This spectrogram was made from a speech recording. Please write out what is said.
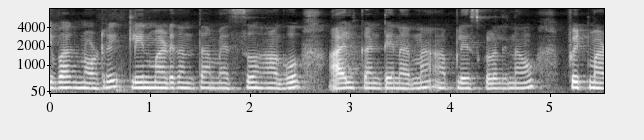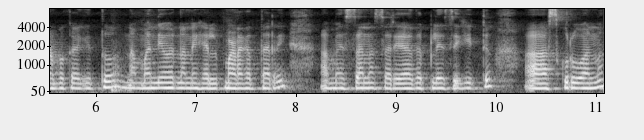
ಇವಾಗ ನೋಡಿರಿ ಕ್ಲೀನ್ ಮಾಡಿದಂಥ ಮೆಸ್ಸು ಹಾಗೂ ಆಯಿಲ್ ಕಂಟೈನರ್ನ ಆ ಪ್ಲೇಸ್ಗಳಲ್ಲಿ ನಾವು ಫಿಟ್ ಮಾಡಬೇಕಾಗಿತ್ತು. ನಮ್ಮ ಮನೆಯವ್ರು ನನಗೆ ಹೆಲ್ಪ್ ಮಾಡಕತ್ತಾರೆ ಆ ಮೆಸ್ಸನ್ನು ಸರಿಯಾದ ಪ್ಲೇಸಿಗೆ ಇಟ್ಟು, ಆ ಸ್ಕ್ರೂವನ್ನು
